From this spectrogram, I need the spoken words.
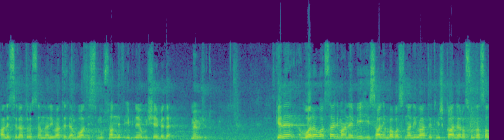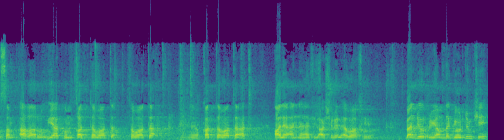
aleyhissalatü vesselam'dan rivayet eden bu hadis Musannif İbni Ebu Şeybe'de mevcut. Gene Varava Salim an ebihi Salim babasından rivayet etmiş. Kale Resulullah sallallahu aleyhi ve sellem ara ru'yakum kad tavata tavata kad tavataat ala enneha fil aşril evâhiri. Ben diyor rüyamda gördüm ki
